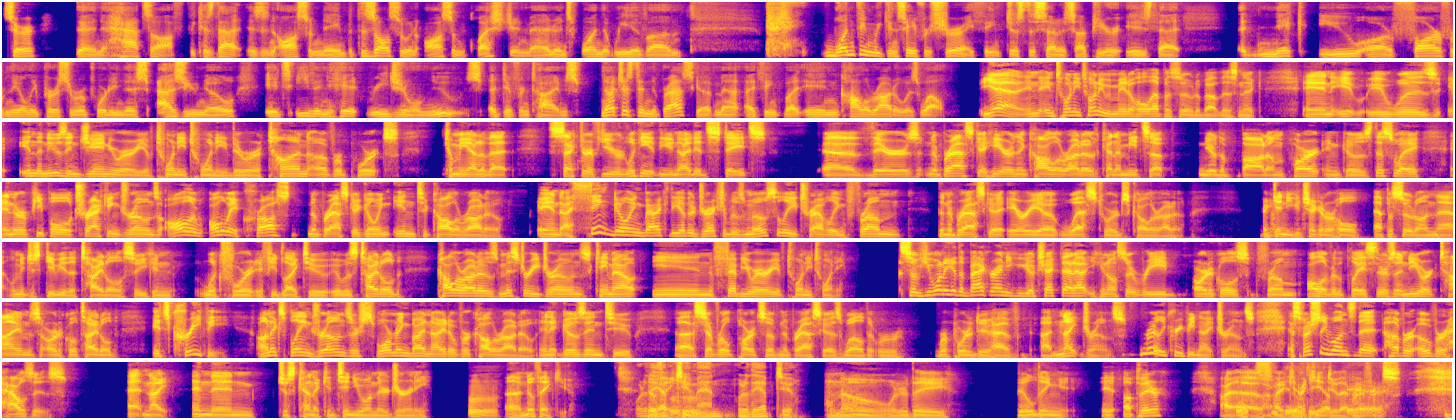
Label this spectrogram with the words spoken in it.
sir, then hats off because that is an awesome name. But this is also an awesome question, man. And it's one that we have. Um, one thing we can say for sure, I think, just to set us up here, is that uh, Nick, you are far from the only person reporting this. As you know, it's even hit regional news at different times, not just in Nebraska, Matt, I think, but in Colorado as well. Yeah, in, in 2020 we made a whole episode about this, Nick, and it it was in the news in January of 2020. There were a ton of reports coming out of that sector. If you're looking at the United States, uh, there's Nebraska here, and then Colorado kind of meets up near the bottom part and goes this way. And there were people tracking drones all all the way across Nebraska going into Colorado. And I think going back the other direction was mostly traveling from the Nebraska area west towards Colorado. Again, you can check out our whole episode on that. Let me just give you the title so you can look for it if you'd like to. It was titled Colorado's Mystery Drones, came out in February of 2020. So if you want to get the background, you can go check that out. You can also read articles from all over the place. There's a New York Times article titled It's Creepy. Unexplained drones are swarming by night over Colorado. And it goes into uh, several parts of Nebraska as well that were reported to have uh, night drones, really creepy night drones, especially ones that hover over houses. at night and then just kind of continue on their journey. Hmm. Uh, no, thank you. What are No, they up to, you. man? What are they up to? Oh no, what are they building it up there? I, uh, I, I can't do that there? reference.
